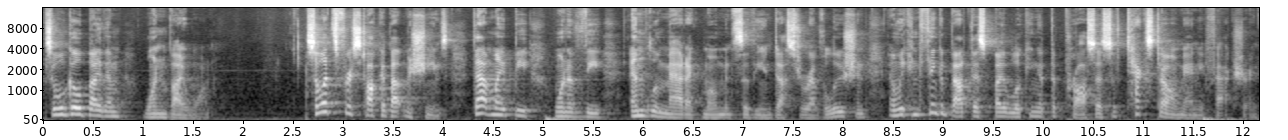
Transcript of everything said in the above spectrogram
So we'll go by them one by one. So let's first talk about machines. That might be one of the emblematic moments of the Industrial Revolution, and we can think about this by looking at the process of textile manufacturing.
